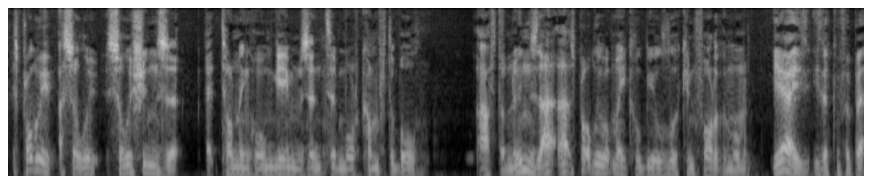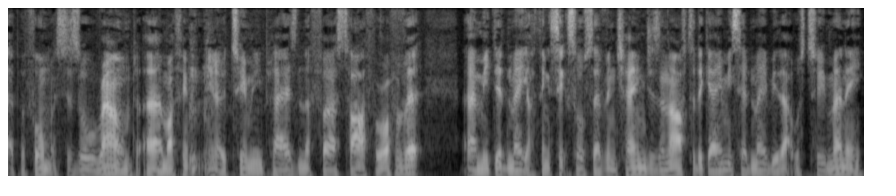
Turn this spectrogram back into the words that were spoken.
it's probably a solu- solutions at, at turning home games into more comfortable afternoons. That that's probably what Michael Beale's looking for at the moment. Yeah, he's, he's looking for better performances all round. Um, I think you know too many players in the first half were off of it. Um, he did make I think six or seven changes, and after the game he said maybe that was too many.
